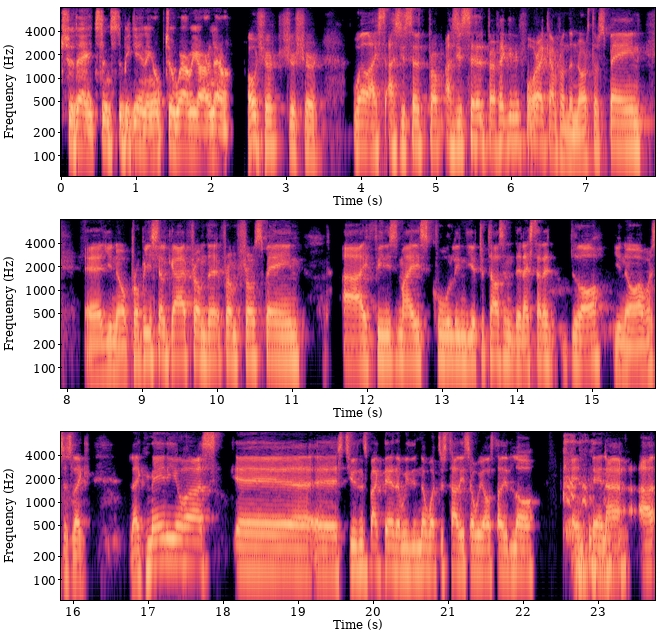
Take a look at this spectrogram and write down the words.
to date, since the beginning up to where we are now. Oh, sure, sure, sure. Well, I, as you said, as you said perfectly before, I come from the north of Spain. Uh, you know, provincial guy from the from from Spain. I finished my school in the year 2000. Then I started law. You know, I was just like, like many of us uh, uh, students back then that we didn't know what to study, so we all studied law. And then I, I,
